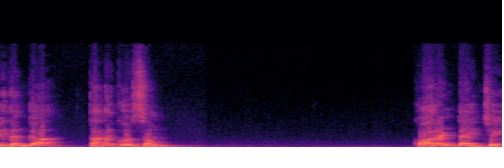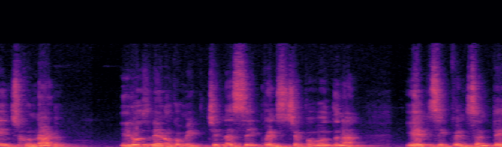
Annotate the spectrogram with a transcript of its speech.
విధంగా తన కోసం క్వారంటైన్ చేయించుకున్నాడు? ఈరోజు నేను ఒక మీకు చిన్న సీక్వెన్స్ చెప్పబోతున్నాను. ఏం సీక్వెన్స్ అంటే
